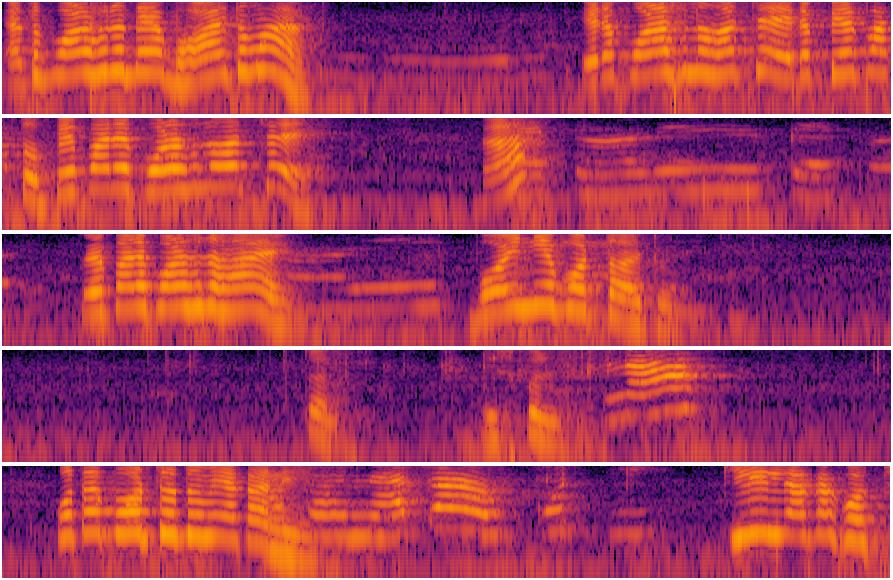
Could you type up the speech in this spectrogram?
এত পড়াশোনা দেয় ভয় তোমার? এটা পড়াশোনা হচ্ছে এটা পেপার তো পেপারে পড়াশোনা হচ্ছে? হ্যাঁ? পেপারে পড়াশোনা হয়? বই নিয়ে পড়তে হয় তো। চল স্কুল। কোথায় পড়ছো তুমি এখানে? কি লেখা করছ?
